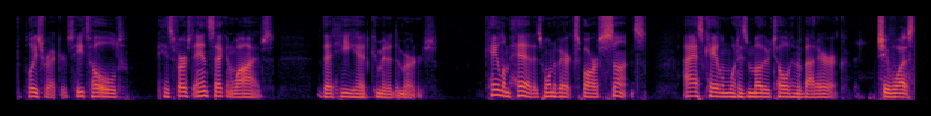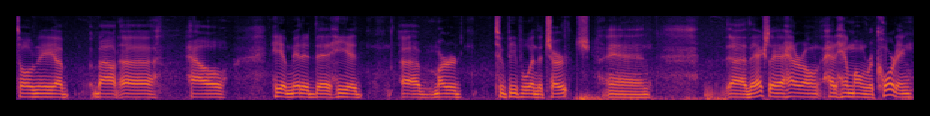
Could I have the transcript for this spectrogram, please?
the police records, he told his first and second wives that he had committed the murders. Caleb Head is one of Eric Spar's sons. I asked Caleb what his mother told him about Eric. She once told me uh, about uh, how he admitted that he had uh, murdered two people in the church, and uh, they actually had her on, had him on recording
